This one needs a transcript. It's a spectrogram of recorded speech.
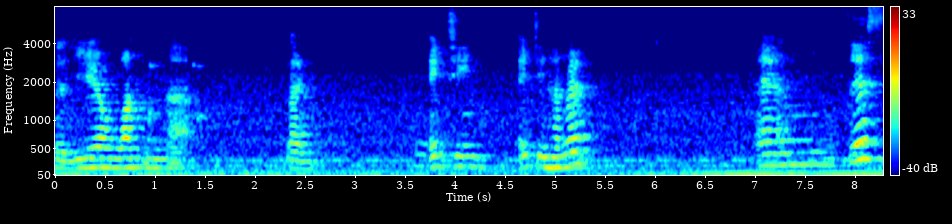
the year one uh, like 18, 1800 and this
